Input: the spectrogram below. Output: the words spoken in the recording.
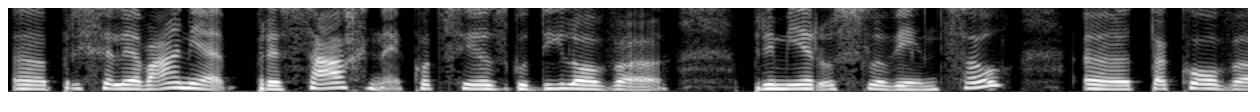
priseljevanje presahne, kot se je zgodilo v primeru slovencev, tako v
